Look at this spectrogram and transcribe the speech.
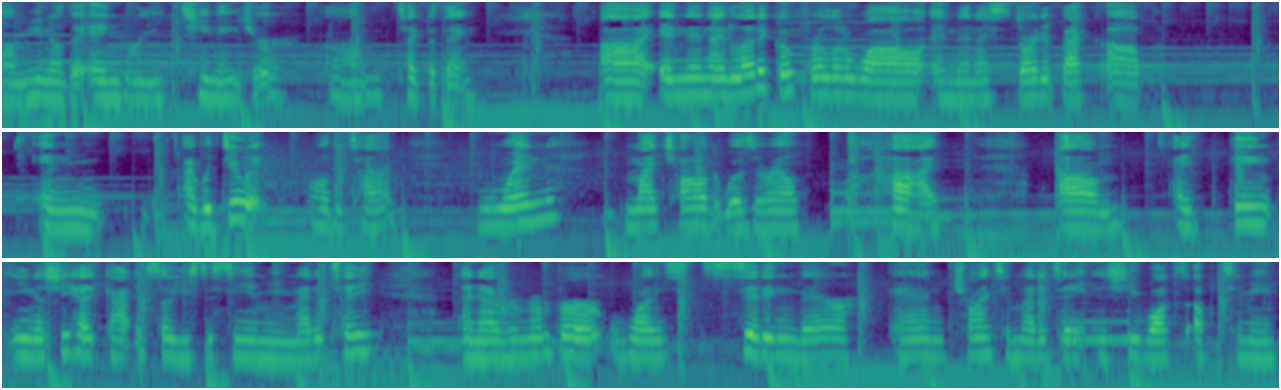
Um, you know, the angry teenager um, type of thing. Uh, and then I let it go for a little while, and then I started back up, and I would do it all the time. When my child was around five, um, I think, you know, she had gotten so used to seeing me meditate. And I remember once sitting there and trying to meditate, and she walks up to me,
